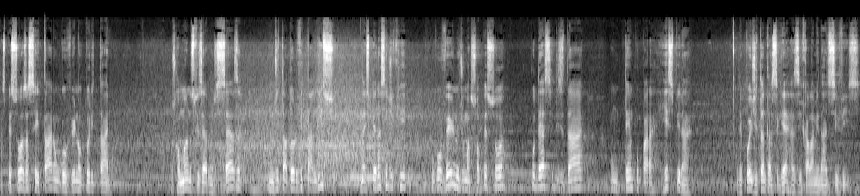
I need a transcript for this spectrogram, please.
as pessoas aceitaram o governo autoritário os romanos fizeram de César um ditador vitalício, na esperança de que o governo de uma só pessoa pudesse lhes dar um tempo para respirar, depois de tantas guerras e calamidades civis.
